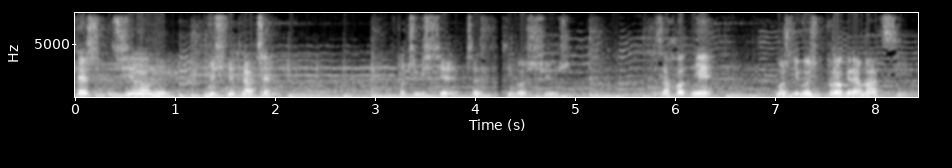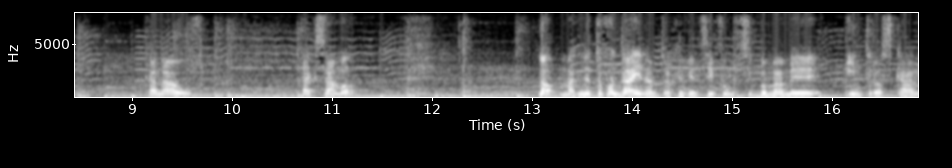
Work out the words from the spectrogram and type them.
też z zielonym wyświetlaczem. Oczywiście częstotliwości już zachodnie. Możliwość programacji kanałów tak samo. No, magnetofon daje nam trochę więcej funkcji, bo mamy intro scan,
